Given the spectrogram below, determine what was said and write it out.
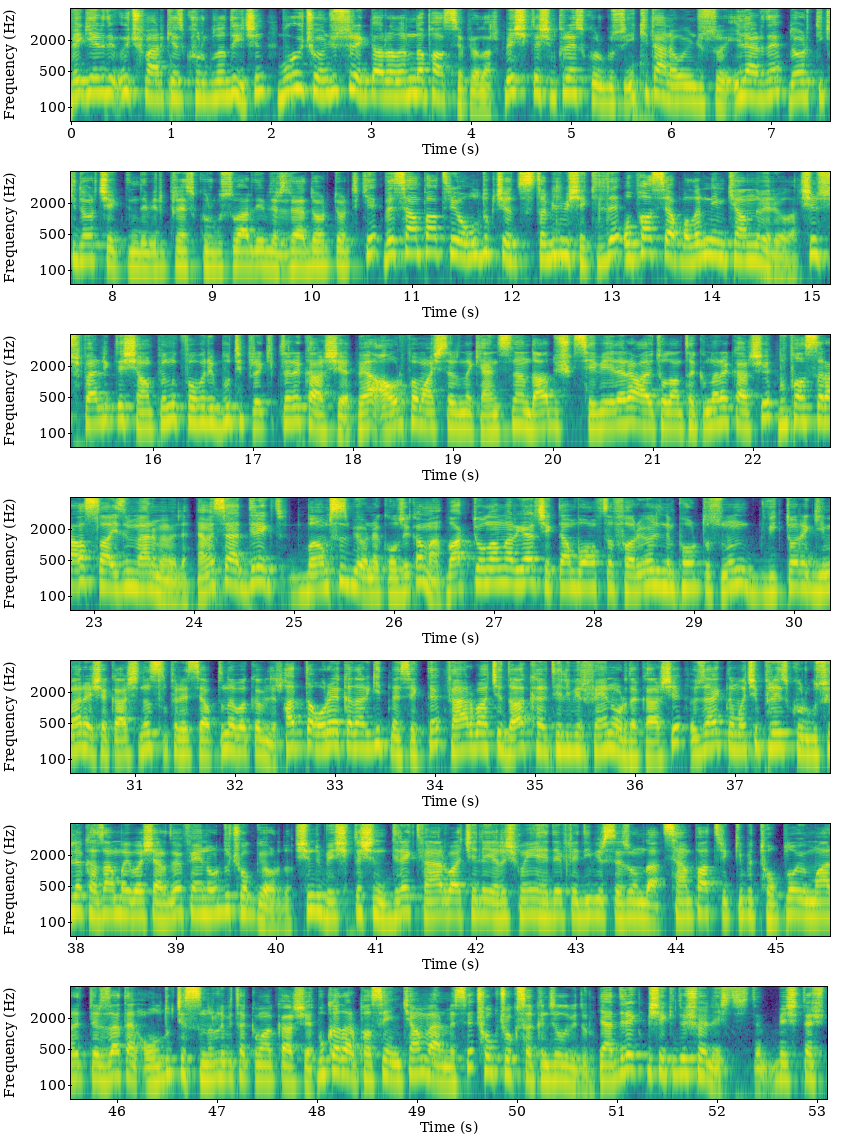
ve geride 3 merkez kurguladığı için bu 3 oyuncu sürekli aralarında pas yapıyorlar. Beşiktaş'ın pres kurgusu 2 tane oyuncusu ileride 4-2-4 şeklinde bir pres kurgusu var diyebiliriz veya 4-4-2 ve St. Patrick'e oldukça stabil bir şekilde o pas yapmalarının imkanını veriyorlar. Şimdi Süper Lig'de şampiyonluk favori bu tip rakiplere karşı veya Avrupa maçlarında kendisinden daha düşük seviyelere ait olan takımlara karşı bu paslara asla izin vermemeli. Yani mesela direkt bağımsız bir örnek olacak ama vakti olanlar gerçekten bu hafta Farioli'nin Porto'sunun Victoria Gimareş'e karşı nasıl pres yaptığına bakabilir. Hatta oraya kadar gitmesek de Fenerbahçe daha kaliteli bir Feyenoord'a karşı özellikle maçı pres kurgusuyla kazanmayı başardı ve Feyenoord'u çok yordu. Şimdi Beşiktaş'ın direkt Fenerbahçe ile yarışmayı hedeflediği bir sezonda St. Patrick gibi toplu oyun maharetleri zaten oldukça sınırlı bir takıma karşı bu kadar pası imkan vermesi çok çok sakıncalı bir durum. Ya direkt bir şekilde şöyle işte, işte Beşiktaş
